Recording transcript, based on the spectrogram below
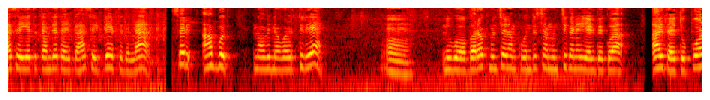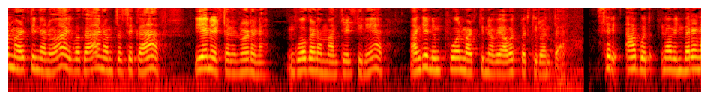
ಆಸೆ? ಇವತ್ತು ತಂದೆ ತಾಯಿಗೆ ಆಸೆ ಇದ್ದೇ ಇರ್ತದಲ್ಲ? ಸರಿ ಆಗ್ಬೋದು. ನಾವಿನ್ನ ಹೊರ್ತೀರಿ ಹ್ಞೂ ನೀವು ಬರೋಕ್ಕೆ ಮುಂಚೆ ನಮ್ಗೆ ಒಂದು ದಿವಸ ಮುಂಚೆಗೇ ಹೇಳ್ಬೇಕು. ಆಯ್ತಾಯ್ತು ಫೋನ್ ಮಾಡ್ತೀನಿ ನಾನು ಇವಾಗ ನಮ್ಮ ಸೊಸೆಕ ಏನು ಹೇಳ್ತಾರೆ ನೋಡೋಣ. ಹಿಂಗೆ ಹೋಗೋಣಮ್ಮ ಅಂತ ಹೇಳ್ತೀನಿ. ಹಂಗೆ ನಿಮ್ಗೆ ಫೋನ್ ಮಾಡ್ತೀನಿ ನಾವು ಯಾವತ್ತು ಬರ್ತಿರೋ ಅಂತ. ಸರಿ, ಆಗ್ಬೋದು. ನಾವಿನ್ ಬರೋಣ?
